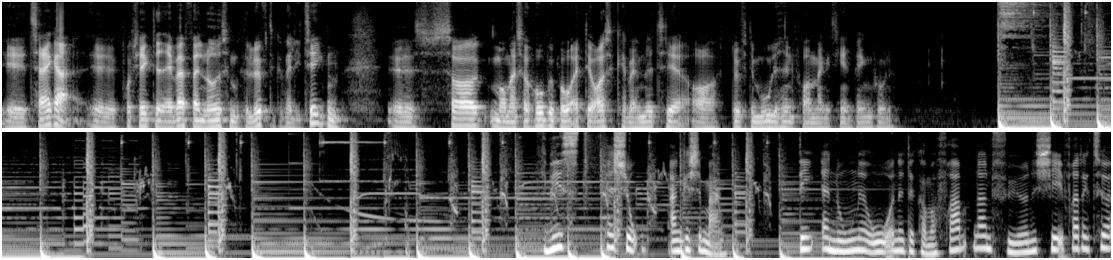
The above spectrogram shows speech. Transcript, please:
øh, Tagger-projektet øh, er i hvert fald noget, som kan løfte kvaliteten, øh, så må man så håbe på, at det også kan være med til at løfte muligheden for, at man kan tjene penge på det. Gnist, passion, engagement. Det er nogle af ordene, der kommer frem, når en førende chefredaktør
